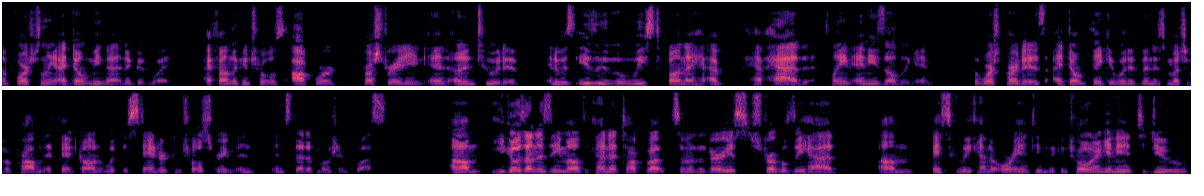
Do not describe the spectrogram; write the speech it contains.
Unfortunately, I don't mean that in a good way. I found the controls awkward, frustrating, and unintuitive, and it was easily the least fun I have, have had playing any Zelda game. The worst part is, I don't think it would have been as much of a problem if they had gone with the standard control scheme in, instead of Motion Plus. Um, he goes on his email to kind of talk about some of the various struggles he had, um, basically kind of orienting the controller and getting it to do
